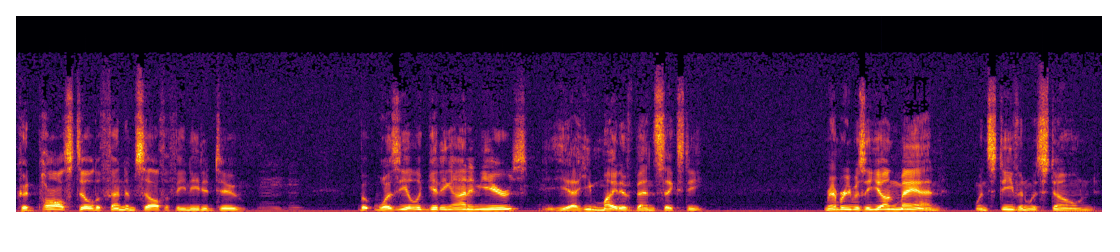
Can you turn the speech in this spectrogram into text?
Could Paul still defend himself if he needed to? Mm-hmm. But was he getting on in years? Yeah, he might have been 60. Remember, he was a young man when Stephen was stoned.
